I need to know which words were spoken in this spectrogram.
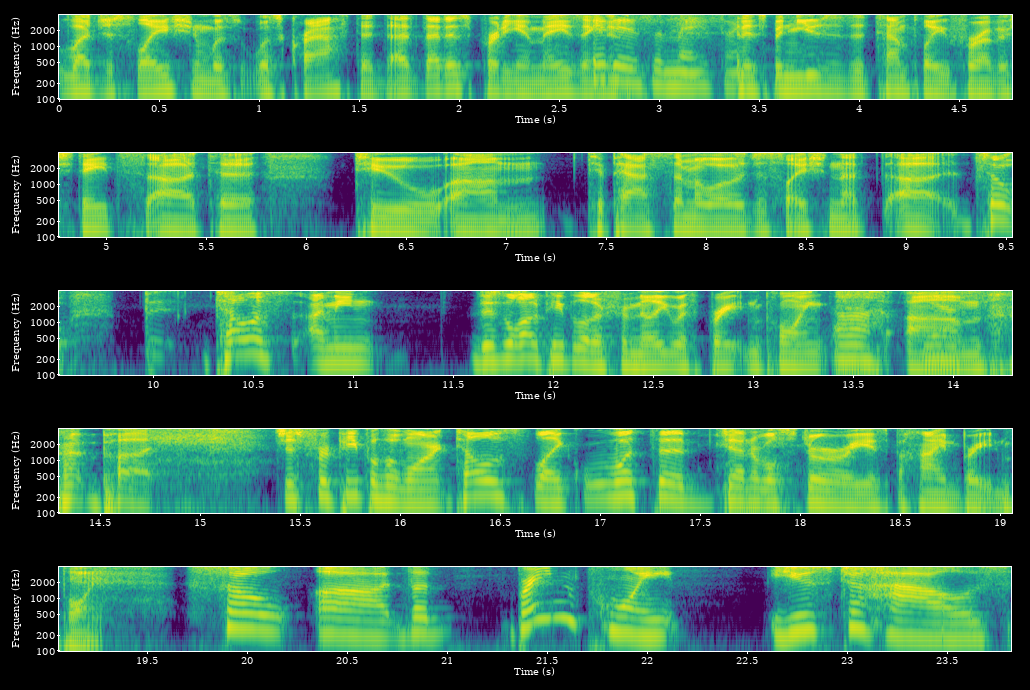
legislation was was crafted. That that is pretty amazing. It It's- is amazing. and it's been used as a template for other states uh, to to um, to pass similar legislation. That uh, so th- tell us. I mean, there's a lot of people that are familiar with Brayton Point, um, yes. but just for people who aren't, tell us like what the general story is behind Brayton Point. So uh, the Brayton Point used to house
